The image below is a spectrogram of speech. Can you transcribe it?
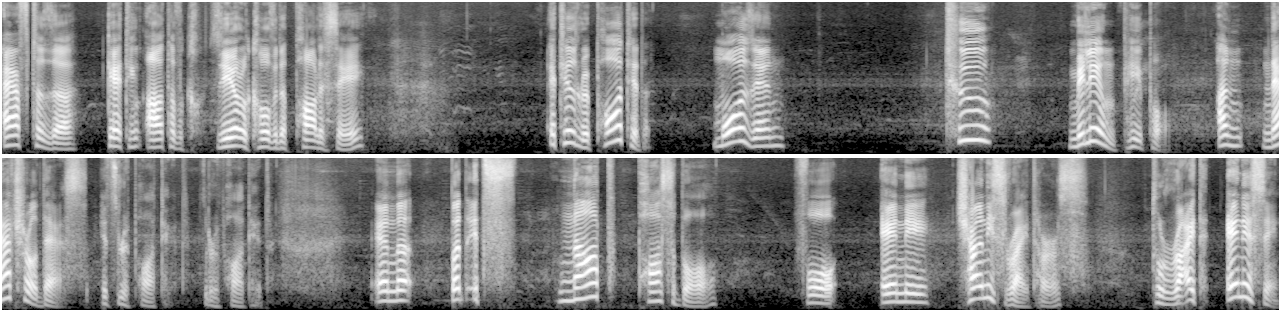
after the getting out of zero COVID policy, it is reported more than 2 million people, unnatural deaths, it's reported, reported. And, uh, but it's not possible for any Chinese writers to write anything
